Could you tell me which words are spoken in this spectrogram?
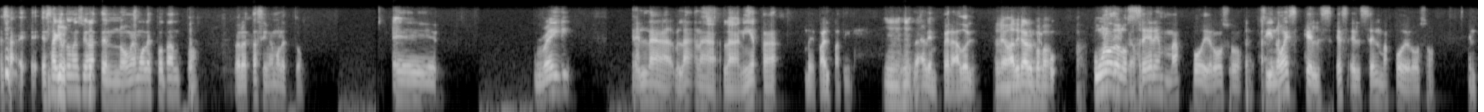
Esa, e- e- esa que tú mencionaste no me molestó tanto, pero esta sí me molestó. Eh, Rey es la, la, la nieta de Palpatine, el emperador. Le vas a tirar al papá. Uno de los seres más poderosos, si no es que el- es el ser más poderoso en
